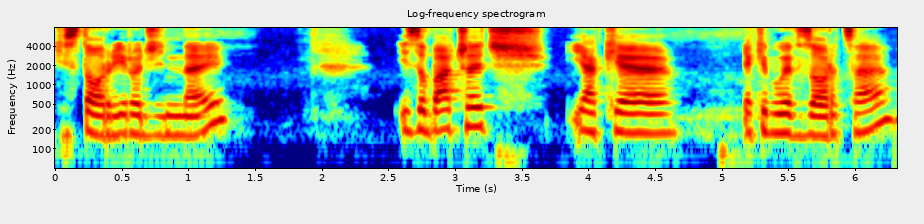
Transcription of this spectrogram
historii rodzinnej i zobaczyć, jakie, jakie były wzorce.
